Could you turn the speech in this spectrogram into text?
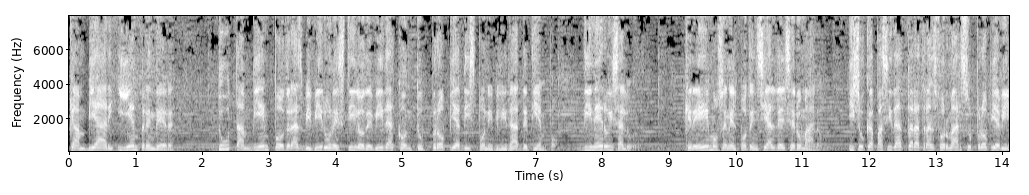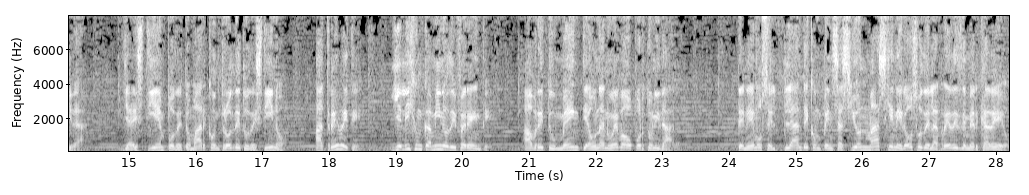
cambiar y emprender, tú también podrás vivir un estilo de vida con tu propia disponibilidad de tiempo, dinero y salud. Creemos en el potencial del ser humano y su capacidad para transformar su propia vida. Ya es tiempo de tomar control de tu destino Atrévete y elige un camino diferente. Abre tu mente a una nueva oportunidad. Tenemos el plan de compensación más generoso de las redes de mercadeo.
